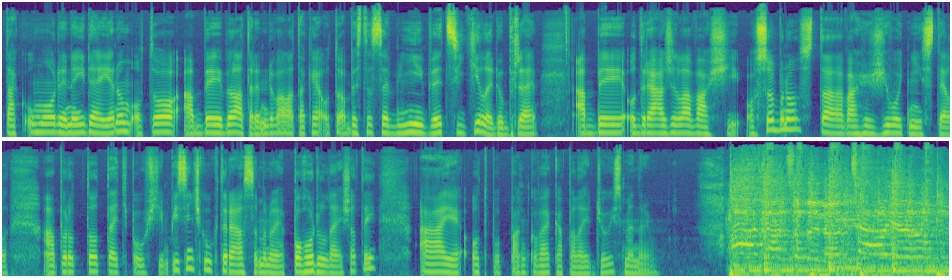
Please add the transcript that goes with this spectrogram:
tak u módy nejde jenom o to, aby byla trendová, ale také o to, abyste se v ní vycítili dobře, aby odrážela vaši osobnost, a váš životní styl. A proto teď pouštím písničku, která se jmenuje Pohodlné šaty a je od popankové kapely Joyce Manor. I got something to tell you,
